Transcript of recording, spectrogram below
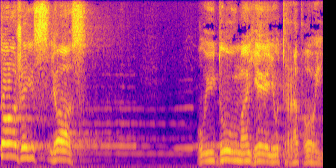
тоже из слез уйду моею тропой.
